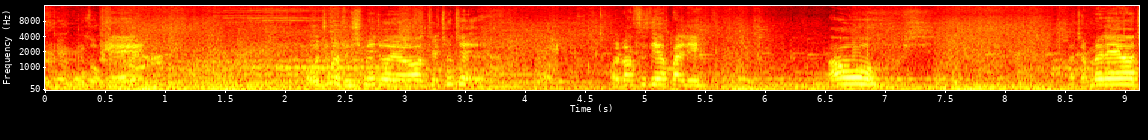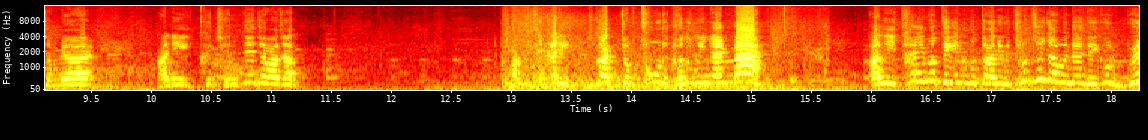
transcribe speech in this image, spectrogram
오케이 공수 오케이. 어주만 조심해줘요. 딜 천천히. 얼방 쓰세요 빨리. 아우 씨. 자 전멸해요 전멸. 아니 그 젠되자마자 막 대가리 누가 겹총으로 겨누고 있냐 임마! 아니 타이머 뜨기는 것도 아니고 천천히 잡으면 되는데 이걸 왜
